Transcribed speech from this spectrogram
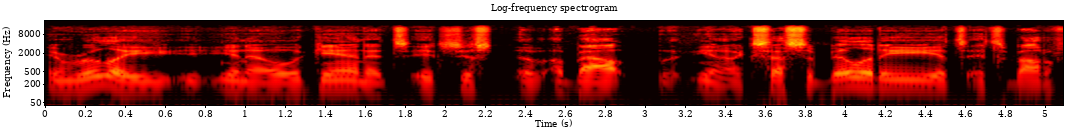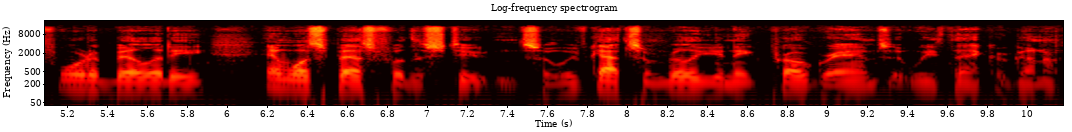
and really you know again it's it's just about you know accessibility it's it's about affordability and what's best for the student so we've got some really unique programs that we think are going to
